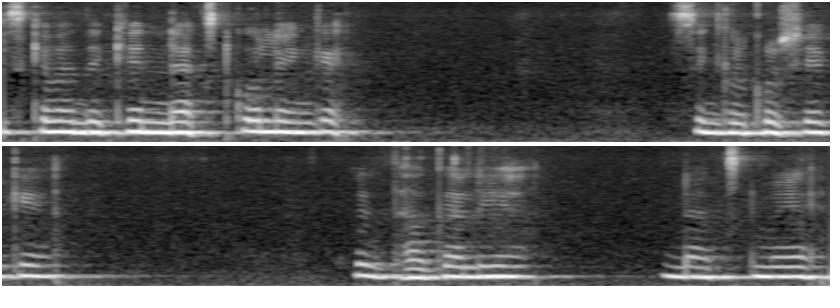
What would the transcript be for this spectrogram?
इसके बाद देखिए नेक्स्ट को लेंगे। सिंगल क्रोशिया किया। फिर धागा लिया। नेक्स्ट में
